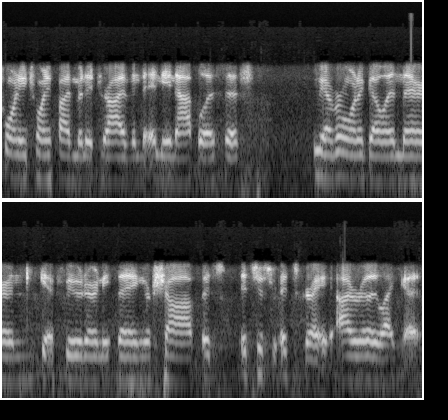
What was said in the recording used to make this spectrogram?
20, 25 minute drive into Indianapolis if we ever want to go in there and get food or anything or shop. It's it's just it's great. I really like it.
